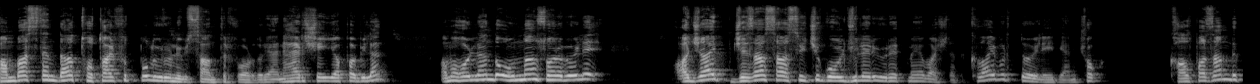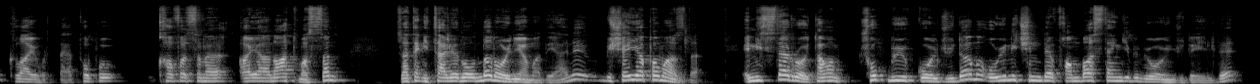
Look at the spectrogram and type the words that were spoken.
Van Basten daha total futbol ürünü bir santrfordur. Yani her şeyi yapabilen. Ama Hollanda ondan sonra böyle acayip ceza sahası içi golcüleri üretmeye başladı. Kluivert de öyleydi yani çok kalpazandı Kluivert'da. Yani topu kafasına ayağına atmazsan zaten İtalya'da ondan oynayamadı yani. Bir şey yapamazdı. E Nistelrooy tamam çok büyük golcüydü ama oyun içinde Van Basten gibi bir oyuncu değildi.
